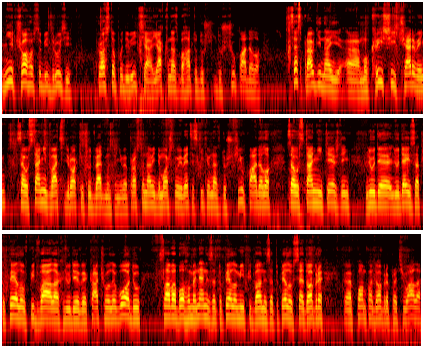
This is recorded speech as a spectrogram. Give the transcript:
Нічого собі, друзі. Просто подивіться, як в нас багато дощу падало. Це справді наймокріший червень за останні 20 років тут в Едмонтоні. Ви просто навіть не можете уявити, скільки в нас дощів падало за останній тиждень. Люди, людей затопило в підвалах, люди викачували воду. Слава Богу, мене не затопило, мій підвал не затопило, все добре, е, помпа добре працювала.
